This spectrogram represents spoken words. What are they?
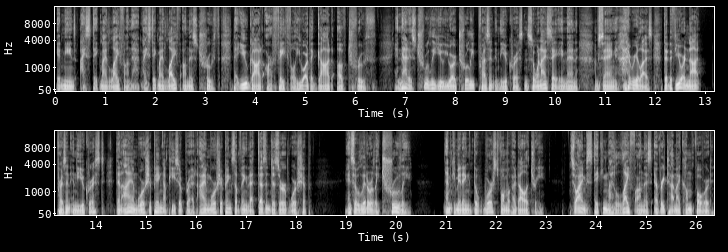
It means I stake my life on that. I stake my life on this truth that you, God, are faithful. You are the God of truth. And that is truly you. You are truly present in the Eucharist. And so when I say amen, I'm saying, I realize that if you are not present in the Eucharist, then I am worshiping a piece of bread. I am worshiping something that doesn't deserve worship. And so, literally, truly, I'm committing the worst form of idolatry. So I am staking my life on this every time I come forward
